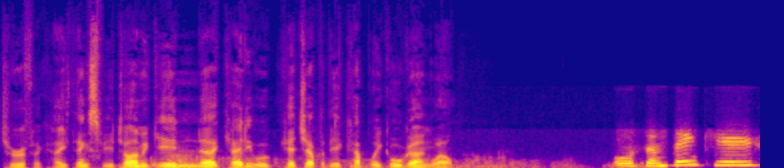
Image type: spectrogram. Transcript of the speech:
Terrific. Hey, thanks for your time again, uh, Katie. We'll catch up with you Cup Week all going well. Awesome. Thank you.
